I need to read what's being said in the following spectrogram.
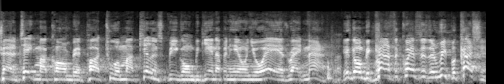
Try to take my cornbread, part two of my killing spree gonna begin up in here on your ass right now. It's gonna be consequences and repercussions.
